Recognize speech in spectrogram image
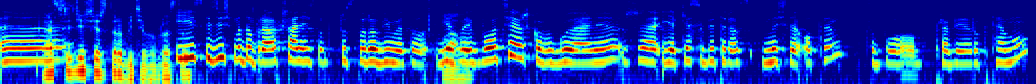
E, A stwierdziliście, że to robicie po prostu. i stwierdziliśmy, dobra, chrzanić to po prostu robimy to. Jezu, Wow. jak było ciężko w ogóle, nie? Że jak ja sobie teraz myślę o tym, co było prawie rok temu,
